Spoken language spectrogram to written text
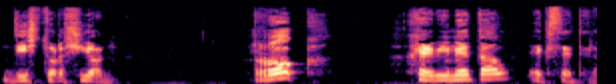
distorsión, rock, heavy metal, etc.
